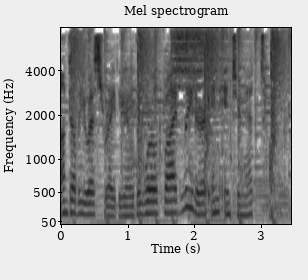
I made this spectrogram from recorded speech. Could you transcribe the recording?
on WS Radio, the worldwide leader in Internet talk.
